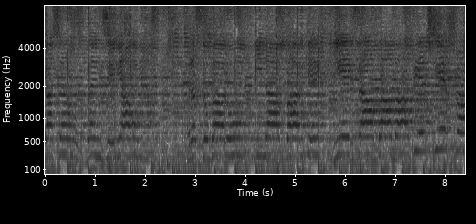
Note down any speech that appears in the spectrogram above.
kasę będzie miał? Raz do baru i na parkiet, niech zabawa wiecznie trwa.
